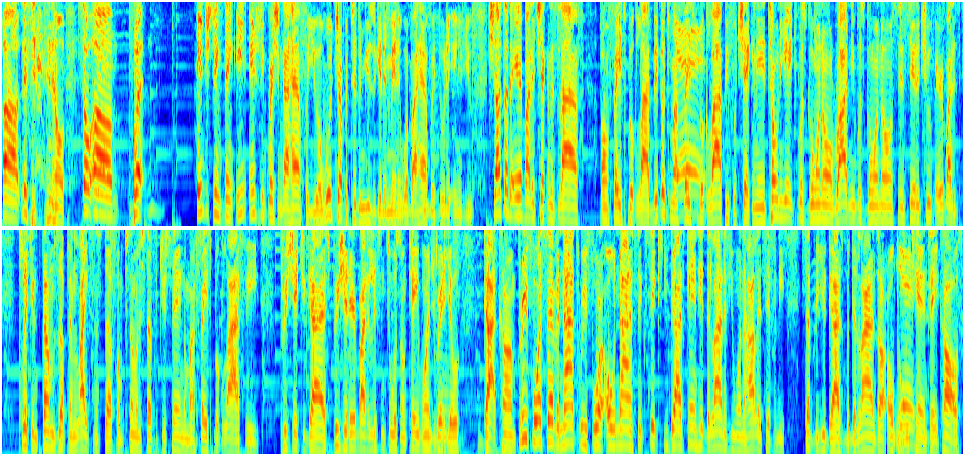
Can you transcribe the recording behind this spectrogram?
Uh, listen, you know. So, um, but interesting thing, interesting question I have for you, and we'll jump into the music in a minute. We're about halfway Mm-hmm. through the interview. Shouts out to everybody checking us live on Facebook Live. Big up to my Yes. Facebook Live people checking in. Tony H, what's going on? Rodney, what's going on? Sincere the truth. Everybody's clicking thumbs up and likes and stuff on some of the stuff that you're saying on my Facebook Live feed. Appreciate you guys. Appreciate everybody listening to us on K100Radio.com. 347-934-0966. You guys can hit the line if you want to holler at Tiffany. It's up to you guys, but the lines are open. We can take calls.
